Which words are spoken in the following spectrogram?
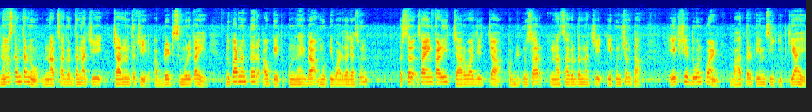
नमस्कार मित्रांनो नाथसागर धरणाची चार नंतरची अपडेट समोर येत आहे. दुपारनंतर अवकेत पुन्हा एकदा मोठी वाढ झाली असून तर सर सायंकाळी चार वाजेच्या अपडेटनुसार नाथसागर धरणाची एकूण क्षमता एकशे दोन पॉईंट बहात्तर टी एम सी इतकी आहे.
